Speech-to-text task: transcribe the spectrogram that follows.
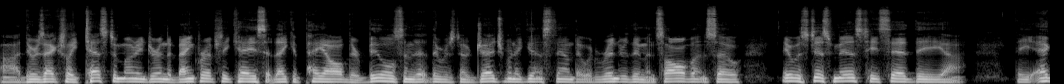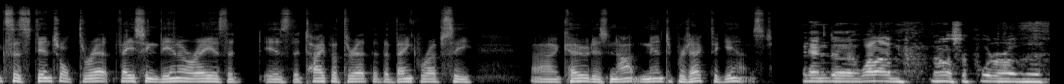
Uh, there was actually testimony during the bankruptcy case that they could pay all their bills and that there was no judgment against them that would render them insolvent. So it was dismissed. He said the uh, the existential threat facing the NRA is the is the type of threat that the bankruptcy uh, code is not meant to protect against. And uh, while I'm not a supporter of the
